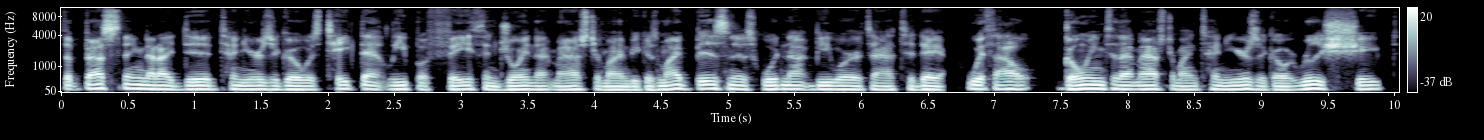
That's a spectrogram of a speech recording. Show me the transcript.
the best thing that I did 10 years ago was take that leap of faith and join that mastermind because my business would not be where it's at today without going to that mastermind 10 years ago. It really shaped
